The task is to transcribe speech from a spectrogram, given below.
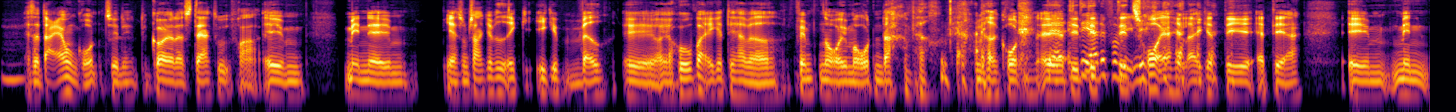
Mm. Altså, der er jo en grund til det. Det går jeg da stærkt ud fra. Øh, men øh, ja, som sagt, jeg ved ikke, ikke hvad, øh, og jeg håber ikke, at det har været 15 år i Morten, der har været, været grunden. det, er, det, det, det, det, det tror jeg heller ikke, at det, at det er. Øh, men,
